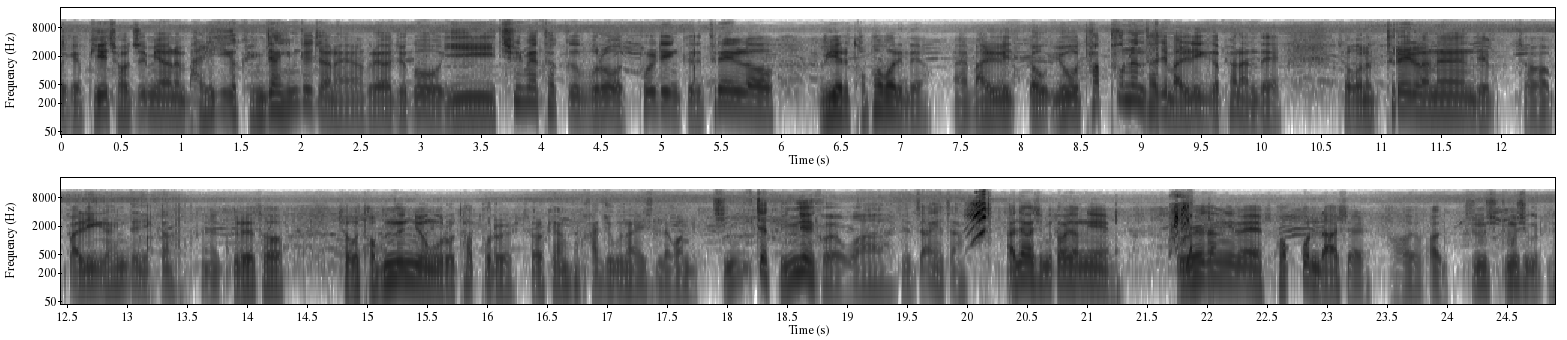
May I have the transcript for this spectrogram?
이렇게 비에 젖으면은 말리기가 굉장히 힘들잖아요. 그래가지고 이 7m급으로 folding 그 트레일러 위에를 덮어버린대요. 아, 말리 요, 요 타프는 사실 말리기가 편한데 저거는 트레일러는 이제 저 말리기가 힘드니까 예, 그래서 저거 덮는 용으로 타프를 저렇게 항상 가지고 다니신다고 합니다. 진짜 굉장히 커요. 와, 진짜 짱이야 짱. 안녕하십니까 회장님. 우리 회장님의 벚꽃 라쉘. 아유, 아, 주무시, 주무시고. 이렇게.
